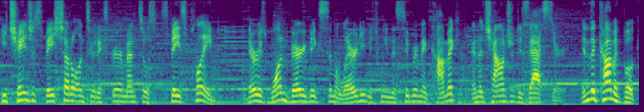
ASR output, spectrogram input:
He changed the space shuttle into an experimental space plane. There is one very big similarity between the Superman comic and the Challenger disaster. In the comic book,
